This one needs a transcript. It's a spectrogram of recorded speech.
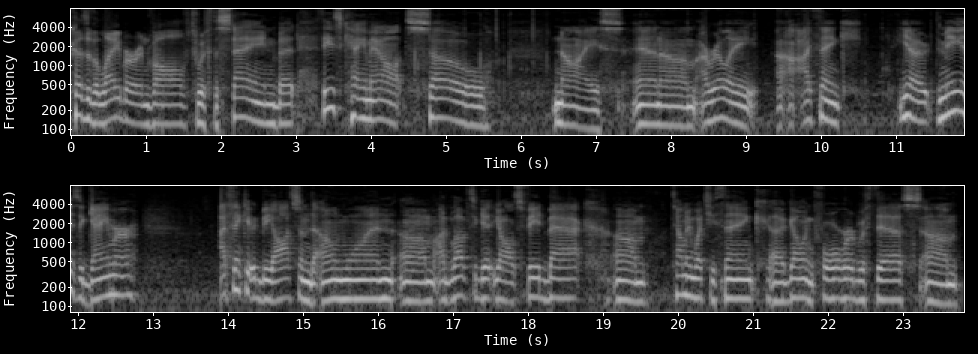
because of the labor involved with the stain. But these came out so nice, and um, I really, I, I think, you know, to me as a gamer. I think it would be awesome to own one. Um, I'd love to get y'all's feedback. Um, tell me what you think uh, going forward with this. Um,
